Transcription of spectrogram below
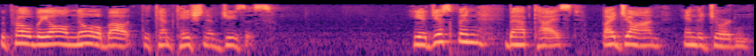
We probably all know about the temptation of Jesus. He had just been baptized by John in the Jordan.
